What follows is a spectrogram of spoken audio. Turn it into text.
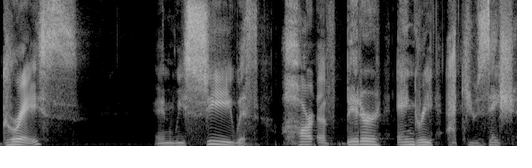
grace and we see with heart of bitter, angry accusation.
